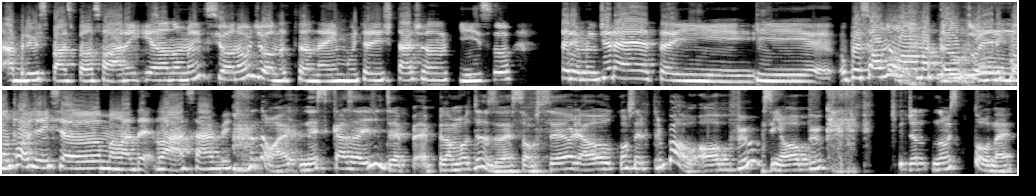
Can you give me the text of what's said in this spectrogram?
abrir o espaço para elas falarem, e ela não menciona o Jonathan, né? E muita gente tá achando que isso seria uma indireta e que o pessoal não ama tanto não, ele quanto a agência ama lá, de, lá sabe? não, nesse caso aí, gente, é, é, pelo amor de Deus, é só você olhar o conselho tribal. Óbvio, assim, óbvio que, que o Jonathan não escutou, né?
